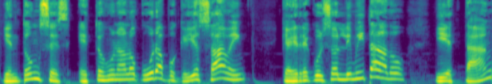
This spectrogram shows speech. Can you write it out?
Y entonces, esto es una locura porque ellos saben que hay recursos limitados y están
